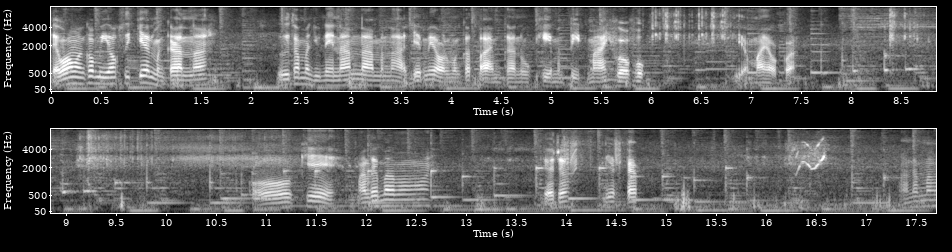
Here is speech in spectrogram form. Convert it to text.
แต่ว่ามันก็มีออกซิเจนเหมือนกันนะคือถ้ามันอยู่ในน้ำนานมันหายใจไม่ออกมันก็ตายเหมือนกันโอเค มันติดไม้พอพวกเกี่ยวไม้ออกก่อน เค มาเลยมามามาเดี๋ยวเดี๋ยวเรียกแป๊บ มาแล้วมา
